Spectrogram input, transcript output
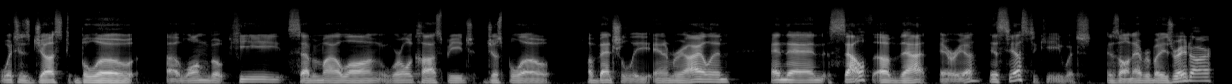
which is just below uh, Longboat Key, seven mile long, world class beach, just below eventually Anna Maria Island. And then south of that area is Siesta Key, which is on everybody's radar.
